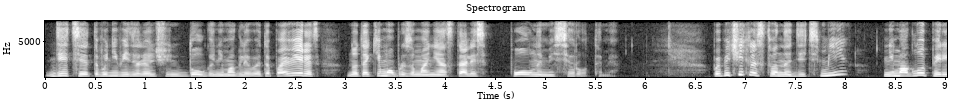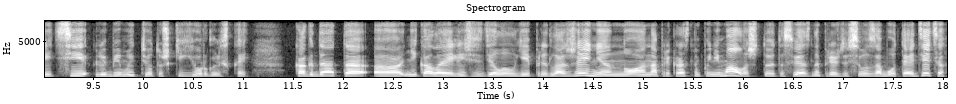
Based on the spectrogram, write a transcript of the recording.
Дети этого не видели, очень долго не могли в это поверить, но таким образом они остались полными сиротами. Попечительство над детьми не могло перейти любимой тетушке Йоргальской. Когда-то э, Николай Ильич сделал ей предложение, но она прекрасно понимала, что это связано прежде всего с заботой о детях.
